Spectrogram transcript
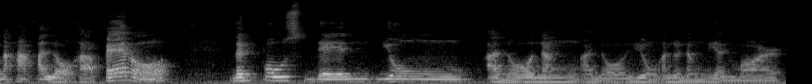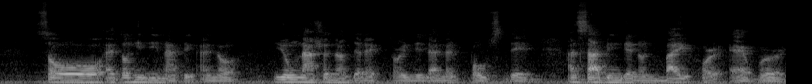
nakakaloka. Pero, nag-post din yung ano ng ano yung ano ng Myanmar. So, eto hindi nating ano, yung national director nila nag-post din. Ang sabing ganun, bye forever.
